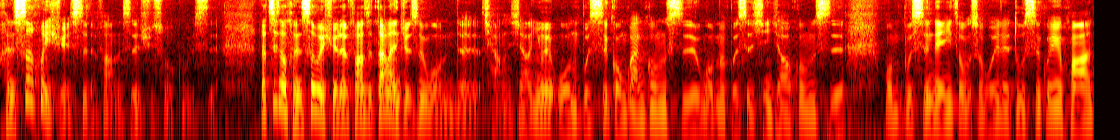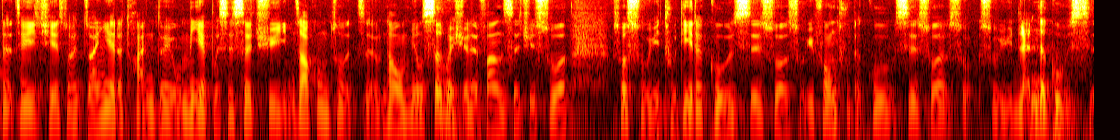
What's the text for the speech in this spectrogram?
很社会学式的方式去说故事。那这种很社会学的方式，当然就是我们的强项，因为我们不是公关公司，我们不是行销公司，我们不是那一种所谓的都市规划的这一些专专业的团队，我们也不是社区营造工作者。那我们用社会学的方式去说说属于土地的故事，说属于风土的故事，说属属于人的故事。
